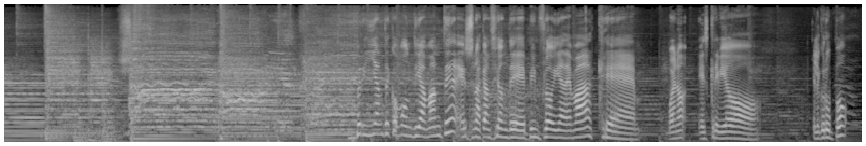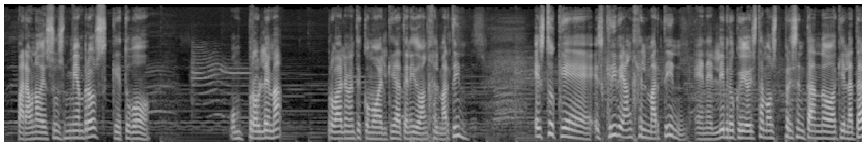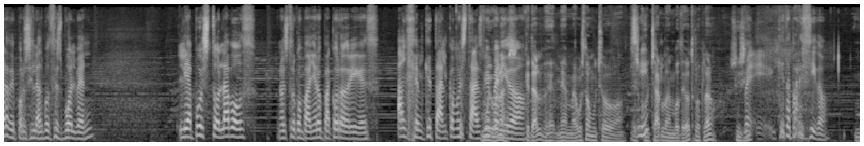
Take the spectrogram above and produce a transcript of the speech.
Brillante como un diamante es una canción de Pink Floyd además que, bueno, escribió el grupo para uno de sus miembros que tuvo un problema, probablemente como el que ha tenido Ángel Martín. Esto que escribe Ángel Martín en el libro que hoy estamos presentando aquí en la tarde, por si las voces vuelven, le ha puesto la voz nuestro compañero Paco Rodríguez. Ángel, ¿qué tal? ¿Cómo estás? Bienvenido. ¿Qué tal? Me, ha gustado mucho escucharlo en voz de otro, claro. Sí, sí. Eh, ¿Qué te ha parecido?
